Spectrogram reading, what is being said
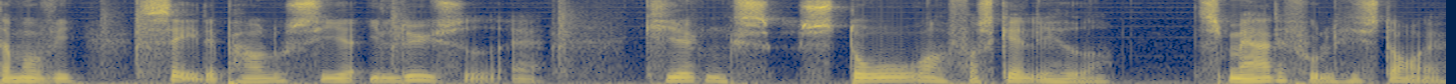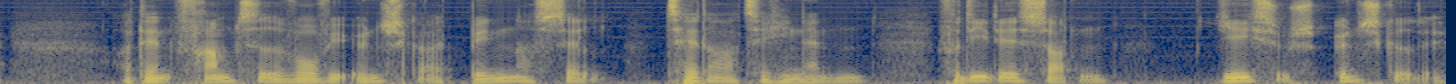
der må vi se det, Paulus siger, i lyset af kirkens store forskelligheder, smertefuld historie og den fremtid, hvor vi ønsker at binde os selv tættere til hinanden. Fordi det er sådan, Jesus ønskede det.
